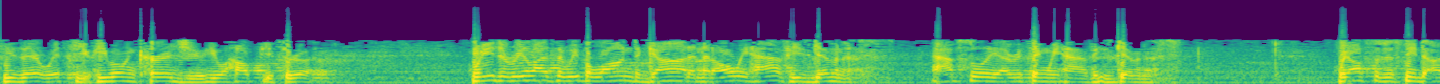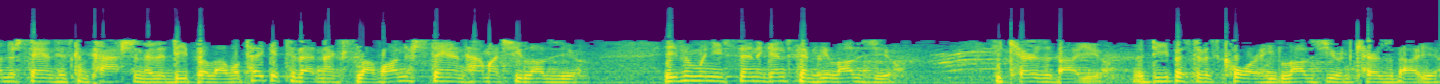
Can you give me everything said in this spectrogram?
He's there with you. He will encourage you. He will help you through it. We need to realize that we belong to God and that all we have, He's given us. Absolutely everything we have, He's given us. We also just need to understand His compassion at a deeper level. Take it to that next level. Understand how much He loves you. Even when you sin against Him, He loves you. He cares about you. The deepest of his core, he loves you and cares about you.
